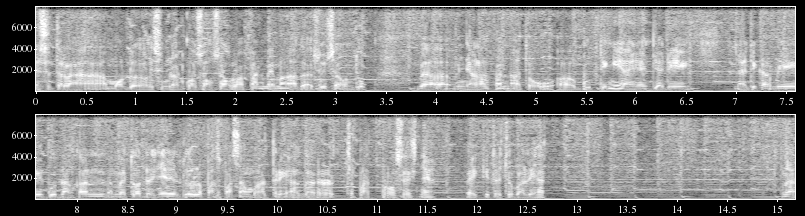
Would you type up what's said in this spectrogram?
setelah mode 9008 memang agak susah untuk uh, menyalakan atau uh, bootingnya ya. Jadi nanti kami gunakan metodenya itu lepas pasang baterai agar cepat prosesnya. Baik kita coba lihat. Nah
